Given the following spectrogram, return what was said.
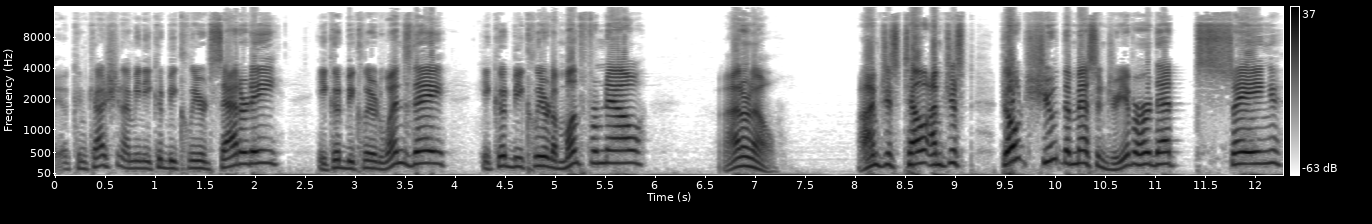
A concussion. I mean, he could be cleared Saturday. He could be cleared Wednesday. He could be cleared a month from now. I don't know. I'm just tell. I'm just don't shoot the messenger. You ever heard that saying?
